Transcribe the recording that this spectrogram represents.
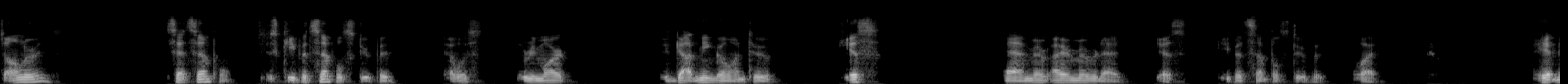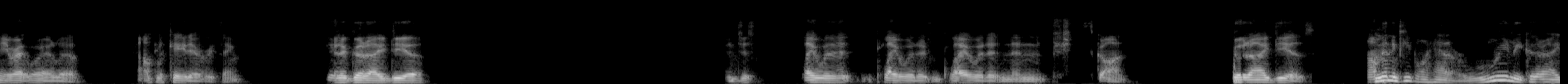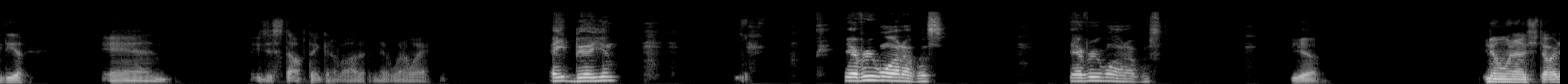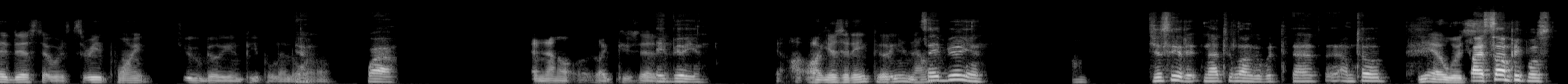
That's all there is. It's that simple. Just keep it simple, stupid. That was the remark. It got me going too. Kiss yeah, I remember, I remember that. Yes. Keep it simple, stupid. What? Hit me right where I live. Complicate everything. Get a good idea and just play with it, and play with it, and play with it, and then it's gone. Good ideas. How many people had a really good idea and they just stopped thinking about it and it went away? Eight billion. Every one of us. Every one of us. Yeah. You know, when I started this, there was 3.2 billion people in the yeah. world. Wow. And now, like you said, 8 billion. Oh, is it 8 billion now? It's 8 billion. Just hit it not too long ago, but uh, I'm told yeah, it was by some people's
